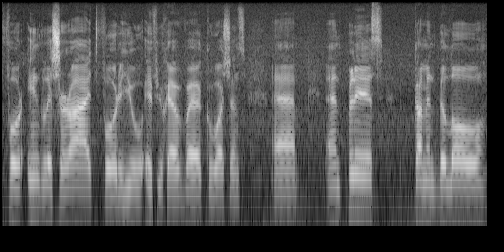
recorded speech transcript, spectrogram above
for English right for you if you have questions. And please comment below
